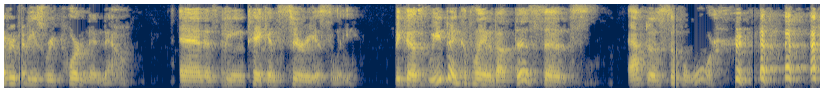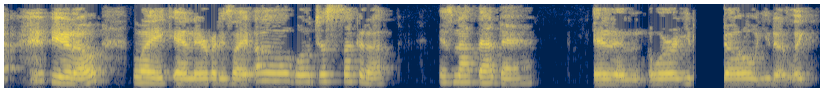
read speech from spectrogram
everybody's reporting it now, and it's being taken seriously because we've been complaining about this since after the Civil War. you know, like, and everybody's like, oh, well, just suck it up. It's not that bad. And, or, you know, you know, like,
